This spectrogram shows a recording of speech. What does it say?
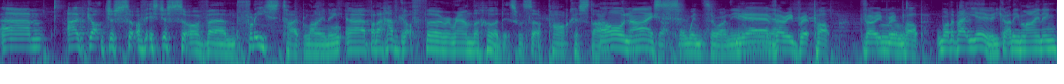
Um, I've got just sort of, it's just sort of um, fleece type lining, uh, but I have got fur around the hood. It's sort of Parker style. Oh, Got nice. the winter one. Yeah, Yeah, very Britpop. Very Britpop. What about you? You got any lining?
